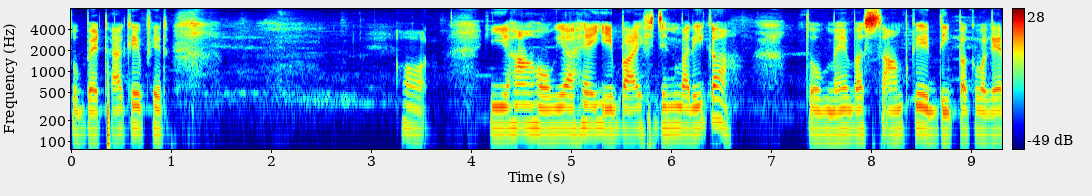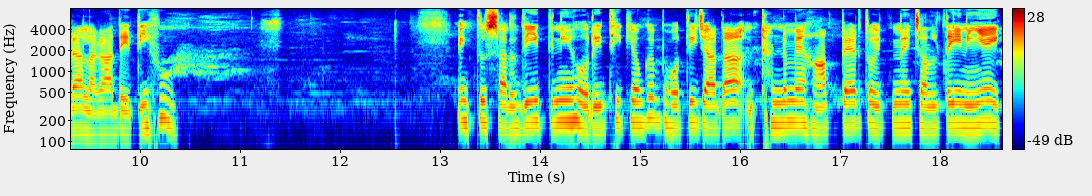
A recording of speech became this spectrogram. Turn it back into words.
तो बैठा के फिर और यहाँ हो गया है ये बाईस जनवरी का। तो मैं बस शाम के दीपक वगैरह लगा देती हूँ। एक तो सर्दी इतनी हो रही थी क्योंकि बहुत ही ज़्यादा ठंड में हाथ पैर तो इतने चलते ही नहीं है। एक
